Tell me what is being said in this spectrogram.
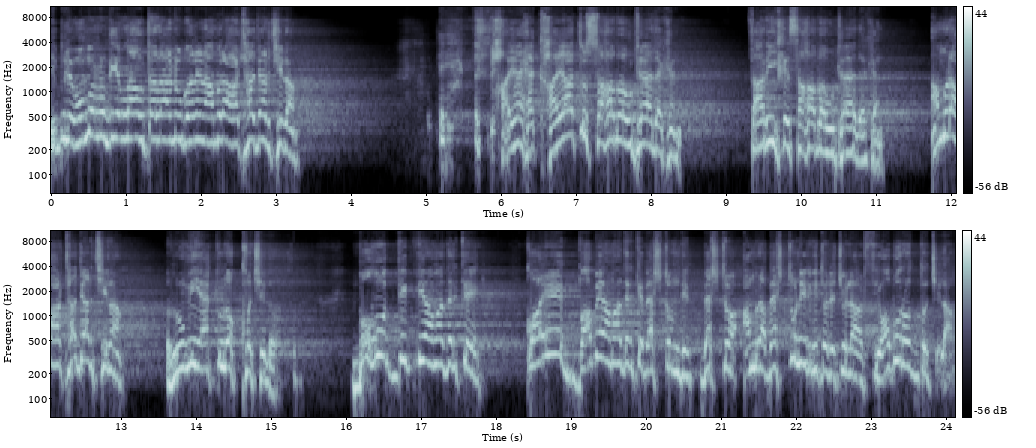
ইবনে ওমর রবি আল্লাহ বলেন, আমরা আট হাজার ছিলাম। হ্যাঁ সাহাবা উঠায় দেখেন। তারিখে সাহাবা উঠায় দেখেন। আমরা আট হাজার ছিলাম। রুমি এক লক্ষ ছিল। বহু দিক দিয়ে আমাদেরকে কয়েকভাবে আমাদেরকে বেষ্টন বেষ্ট আমরা বেষ্টনীর ভিতরে চলে আসছি, অবরুদ্ধ ছিলাম।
